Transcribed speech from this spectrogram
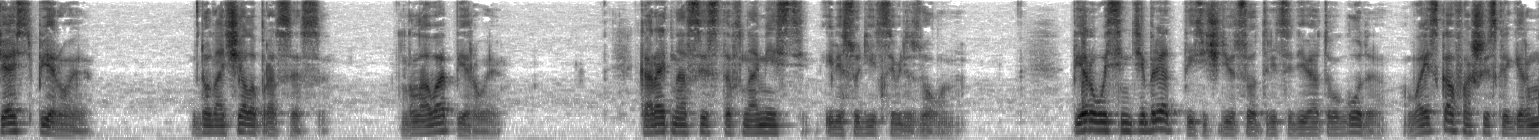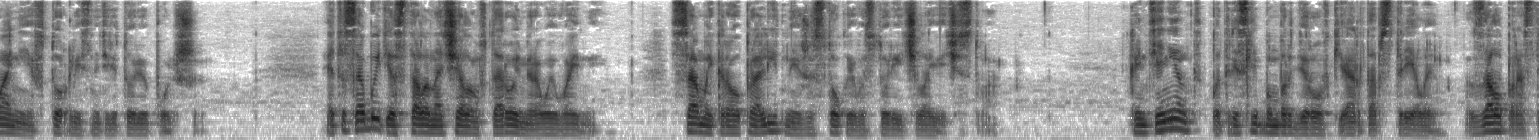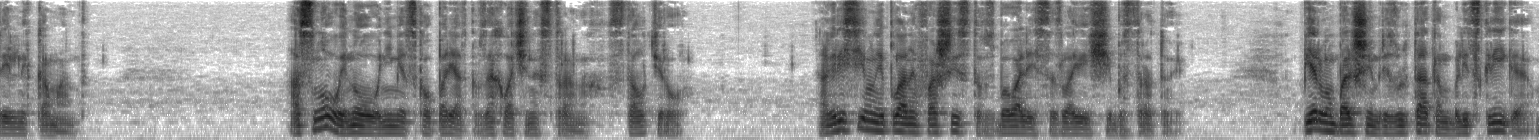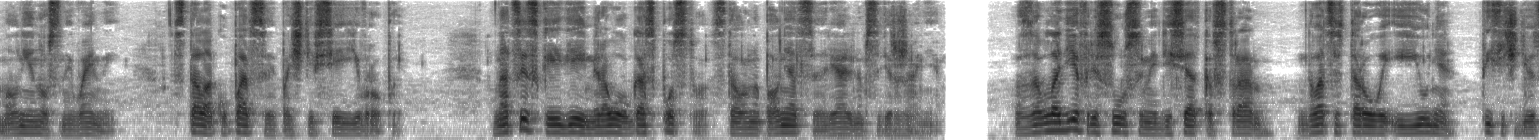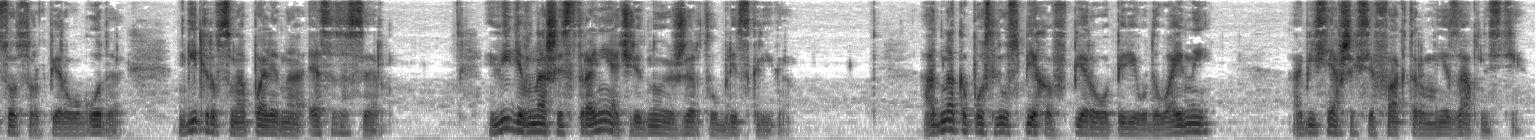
Часть первая. До начала процесса. Глава первая. Карать нацистов на месте или судить цивилизованно. 1 сентября 1939 года войска фашистской Германии вторглись на территорию Польши. Это событие стало началом Второй мировой войны, самой кровопролитной и жестокой в истории человечества. Континент потрясли бомбардировки, артобстрелы, залпы расстрельных команд. Основой нового немецкого порядка в захваченных странах стал террор. Агрессивные планы фашистов сбывались со зловещей быстротой. Первым большим результатом Блицкрига, молниеносной войны, стала оккупация почти всей Европы. Нацистская идея мирового господства стала наполняться реальным содержанием. Завладев ресурсами десятков стран, 22 июня 1941 года гитлеровцы напали на СССР, видя в нашей стране очередную жертву Блицкрига. Однако после успехов первого периода войны, объяснявшихся фактором внезапности,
